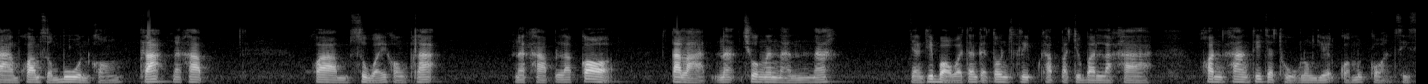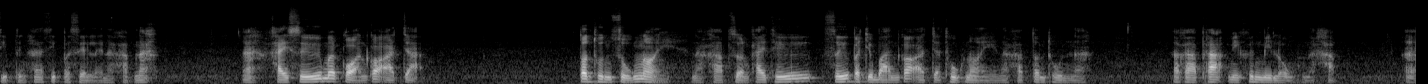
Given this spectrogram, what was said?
ตามความสมบูรณ์ของพระนะครับ ความสวยของพระนะครับ แล้วก็ตลาดณนะช่วงนั้นๆนะอย่างที่บอกไว้ตั้งแต่ต้นคลิปครับ ปัจจุบันราคา ค่อนข้างที่จะถูกลงเยอะกว่าเมื่อก่อน 40-50%เลยนะครับนะอะใครซื้อเมื่อก่อนก็อาจจะต้นทุนสูงหน่อยนะครับ ส่วนใครซื้อซื้อปัจจุบันก็อาจจะถูกหน่อยนะครับ ต้นทุนนะราคาพระมีขึ้นมีลงนะครับอ่า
